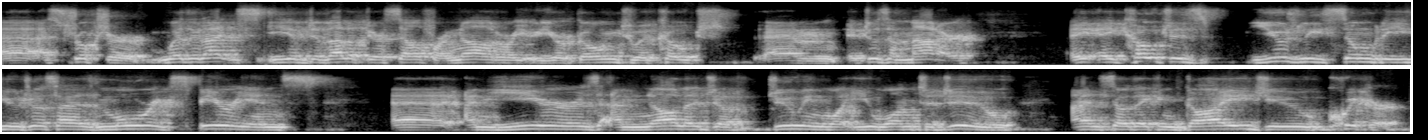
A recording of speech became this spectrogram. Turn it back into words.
uh, a structure, whether that's you've developed yourself or not, or you're going to a coach, um, it doesn't matter. A, a, coach is usually somebody who just has more experience uh, and years and knowledge of doing what you want to do. And so they can guide you quicker.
